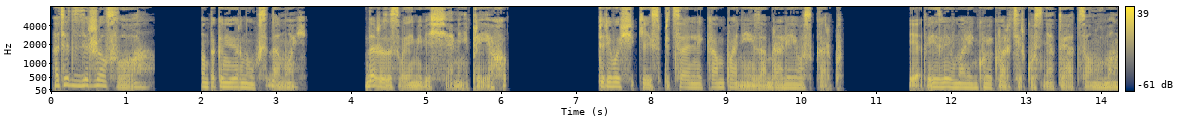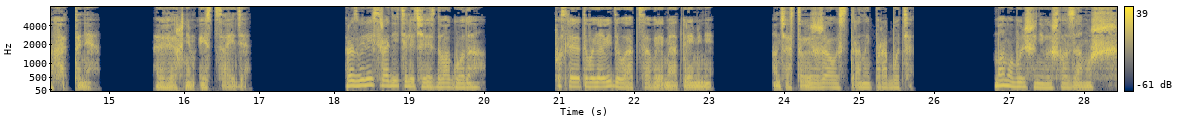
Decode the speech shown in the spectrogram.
Отец сдержал слово. Он так и не вернулся домой. Даже за своими вещами не приехал. Перевозчики из специальной компании забрали его скарб и отвезли в маленькую квартирку, снятую отцом в Манхэттене, в Верхнем Истсайде. Развелись родители через два года. После этого я видела отца время от времени. Он часто уезжал из страны по работе. Мама больше не вышла замуж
